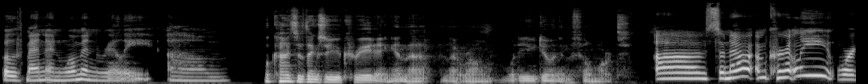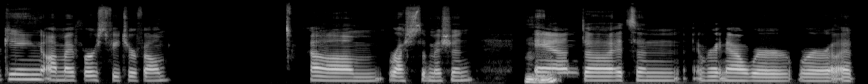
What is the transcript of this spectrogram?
both men and women really um, what kinds of things are you creating in that in that realm? What are you doing in the film arts? Um, so now i'm currently working on my first feature film um, rush submission Mm-hmm. and uh, it's in right now we're we're at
